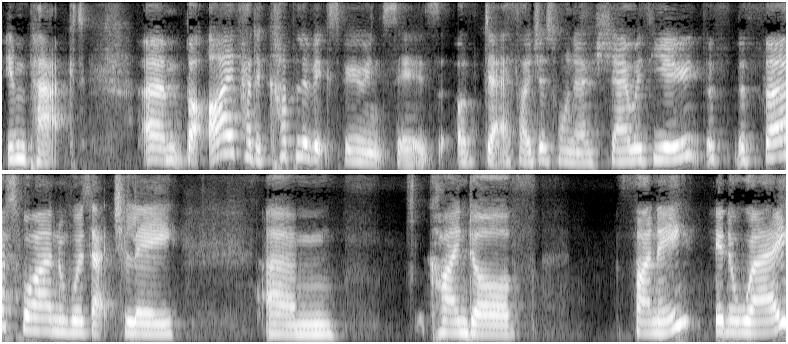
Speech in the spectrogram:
impact. Um, but I've had a couple of experiences of death I just want to share with you. The, the first one was actually um, kind of funny in a way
